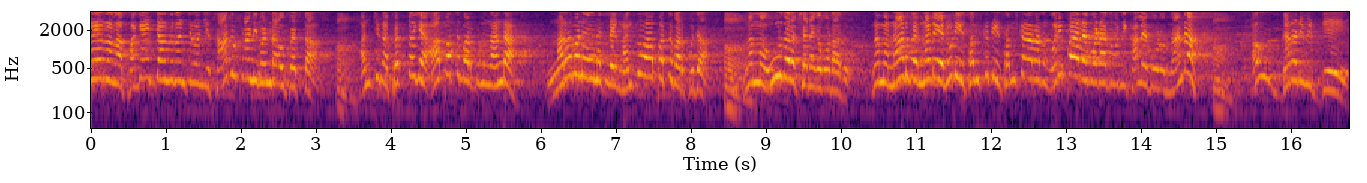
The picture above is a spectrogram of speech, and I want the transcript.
ಏರಲ ಪಗೆ ಅಂಚಿನ ಒಂಜಿ ಸಾಧು ಪ್ರಾಣಿ ಬಂಡ ಅವು ಪೆತ್ತ ಅಂಚಿನ ಪೆತ್ತಗೆ ಆಪತ್ತು ಬರ್ಪುಡು ಅಂಡ ನರಮನೆ ಏನಕ್ಲೆ ನಂಕು ಆಪತ್ತು ಬರ್ಪುಜ. ನಮ್ಮ ಊರ್ದ ರಕ್ಷಣೆಗೆ ಬೋಡಾದು ನಮ್ಮ ನಾಡದ ನಡೆ ನುಡಿ ಸಂಸ್ಕೃತಿ ಸಂಸ್ಕಾರ ಒರಿಪಾರೆ ಬೋಡಾದು ಒಂಜಿ ಕಲೆ ಬೋಡು ಅಂಡ ಅವು ಗರಡಿ ವಿದ್ಯೆ.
